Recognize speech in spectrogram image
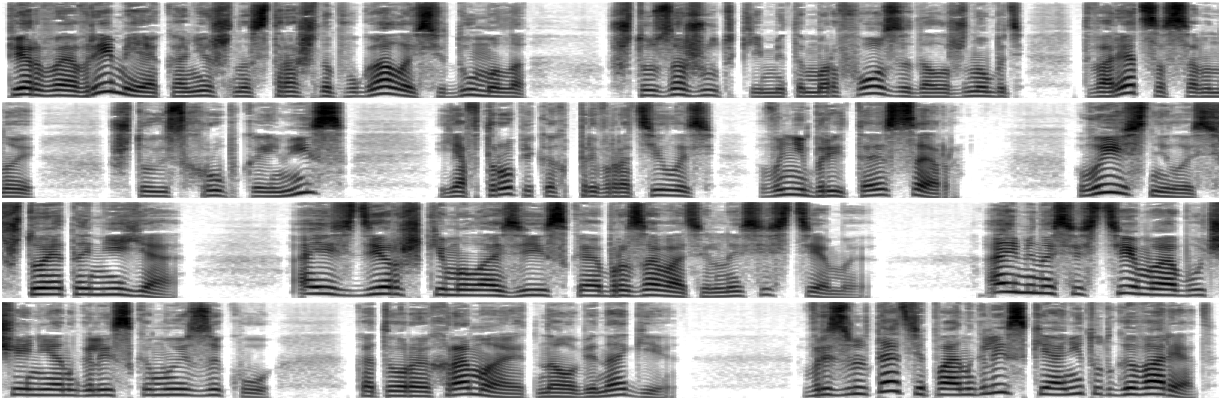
Первое время я, конечно, страшно пугалась и думала – что за жуткие метаморфозы, должно быть, творятся со мной, что из хрупкой мисс я в тропиках превратилась в небритая сэр. Выяснилось, что это не я, а издержки малазийской образовательной системы, а именно системы обучения английскому языку, которая хромает на обе ноги. В результате по-английски они тут говорят,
